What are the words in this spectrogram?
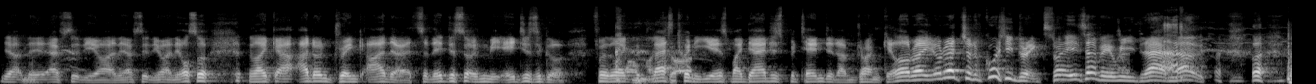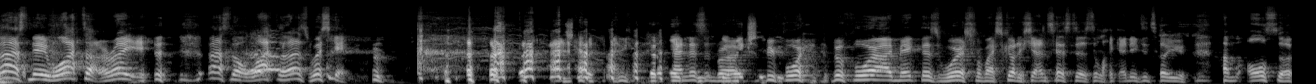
Yeah, they absolutely are. They absolutely are. They also like uh, I don't drink either, so they disowned me ages ago. For like Oh the last God. twenty years, my dad just pretended I'm drunk. All right, you're Richard. Of course he drinks. Right, he's having a wee dram now. that's no water. All right, that's not water. That's whiskey. And, and listen, bro. Before before I make this worse for my Scottish ancestors, like I need to tell you, I'm also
